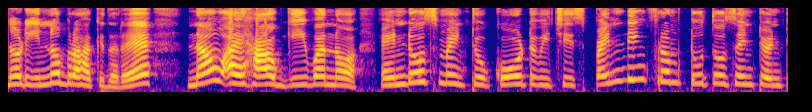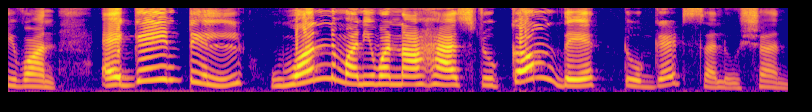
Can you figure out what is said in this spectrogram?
ನೋಡಿ, ಇನ್ನೊಬ್ರು ಹಾಕಿದ್ದಾರೆ. Now I have given endorsement to court which is pending from two thousand twenty one again till one ಮನಿವನ್ನ has to come there to get solution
